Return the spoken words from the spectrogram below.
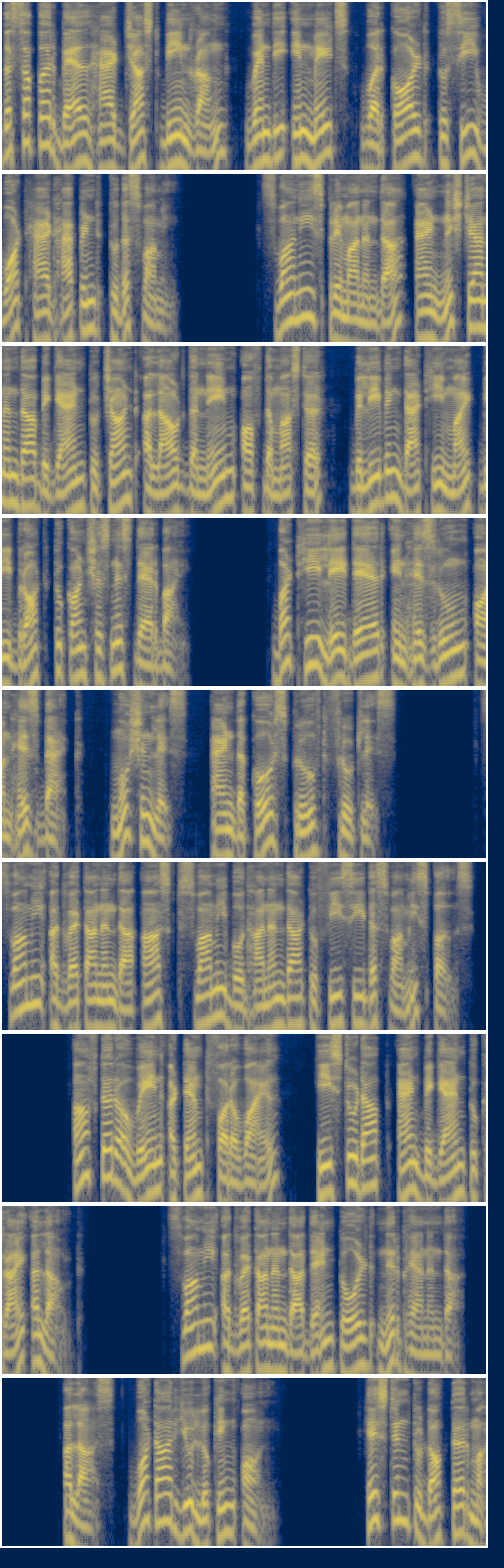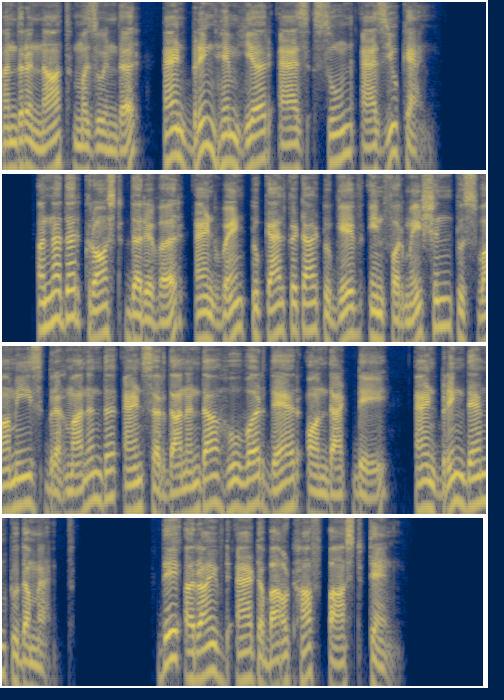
The supper bell had just been rung when the inmates were called to see what had happened to the Swami. Swamis Premananda and Nishchayananda began to chant aloud the name of the Master, believing that he might be brought to consciousness thereby. But he lay there in his room on his back, motionless, and the course proved fruitless. Swami Advaitananda asked Swami Bodhananda to fee see the Swami's pulse. After a vain attempt for a while, he stood up and began to cry aloud. Swami Advaitananda then told Nirbhayananda, Alas, what are you looking on? Hasten to Dr. Mahendranath Mazumdar and bring him here as soon as you can. Another crossed the river and went to Calcutta to give information to Swamis Brahmananda and Saradananda who were there on that day and bring them to the math. They arrived at about half past ten.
